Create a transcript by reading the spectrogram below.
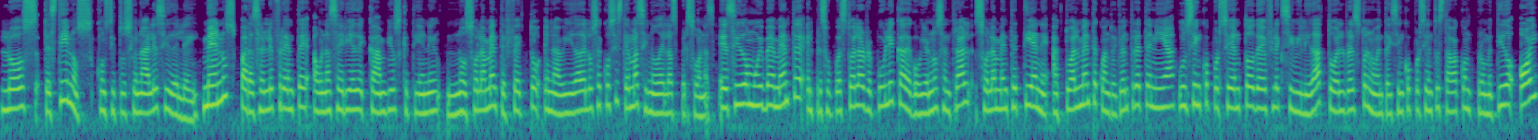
los destinos constitucionales y de ley, menos para hacerle frente a una serie de cambios que tienen no solamente efecto en la vida de los ecosistemas, sino de las personas. He sido muy vehemente, el presupuesto de la República de Gobierno Central solamente tiene actualmente, cuando yo entré tenía un 5% de flexibilidad, todo el resto, el 95% estaba comprometido. Hoy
